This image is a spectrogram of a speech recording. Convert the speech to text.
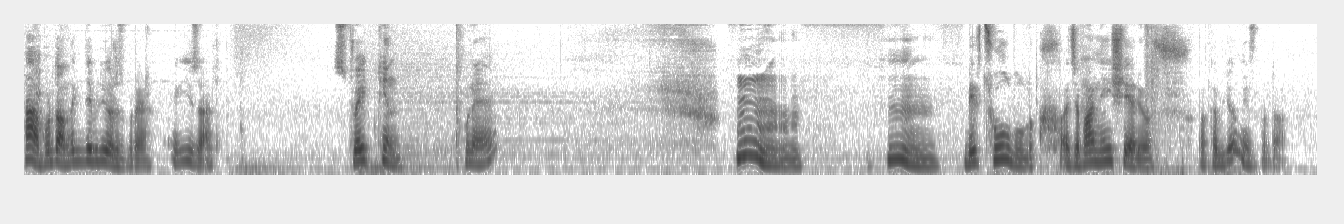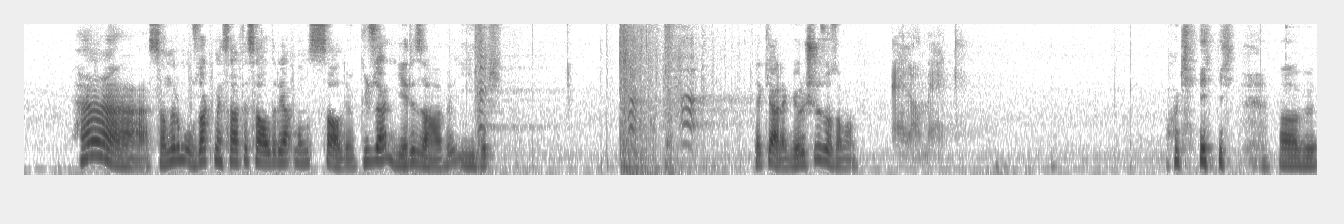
Ha buradan da gidebiliyoruz buraya. E, güzel. Straight pin. Bu ne? Hmm. Hmm. Bir tool bulduk. Acaba ne işe yarıyor? Bakabiliyor muyuz burada? Ha, sanırım uzak mesafe saldırı yapmamızı sağlıyor. Güzel, yeriz abi, iyidir. Pekala, görüşürüz o zaman. Okey. abi.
